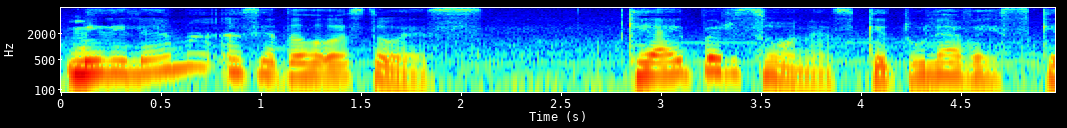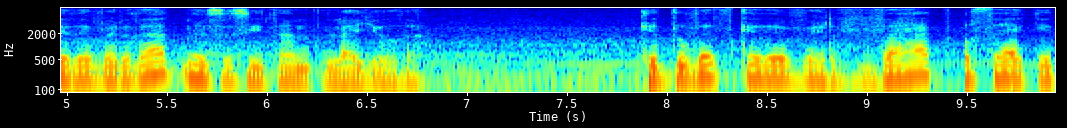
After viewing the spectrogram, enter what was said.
Mi dilema hacia todo esto es que hay personas que tú la ves que de verdad necesitan la ayuda que tú ves que de verdad, o sea, que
